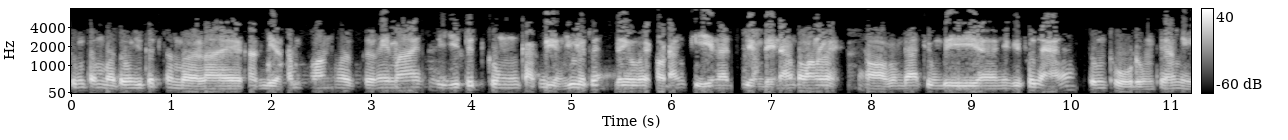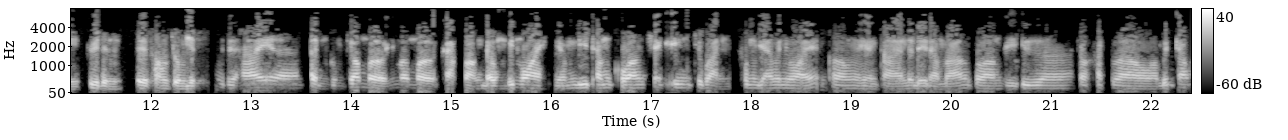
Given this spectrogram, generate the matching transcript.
Trung tâm bảo tồn di tích mở lại các điểm tham quan và từ ngày mai thì di tích cùng các điểm du lịch ấy, đều phải có đăng ký là điểm đến an toàn rồi. Họ cũng đã chuẩn bị ờ, những cái phương án tuân thủ đúng theo những quy định về phòng chống dịch. Thứ hai ờ, tỉnh cũng cho mở nhưng mà mở các hoạt động bên ngoài, nhóm đi tham quan, check in chụp ảnh không gian bên ngoài. Ấy. Còn hiện tại là để đảm bảo an toàn thì chưa ờ, cho khách vào bên trong.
